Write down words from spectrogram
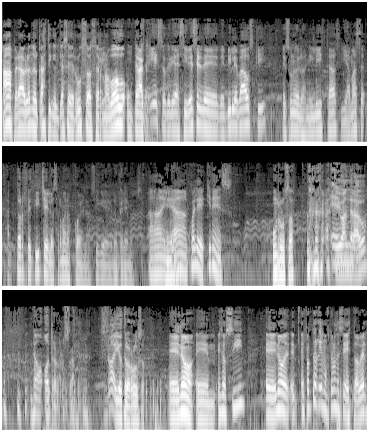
Ah, pero hablando del casting, el que hace de ruso, Cernovog, un crack. Eso quería decir, es el de, de Bill Lebowski, es uno de los nihilistas y además actor fetiche de los hermanos Cohen, así que lo queremos. Ay, Mirá. mirá, ¿cuál es? ¿Quién es? Un ruso. El- Iván Drago. No, otro ruso. No hay otro ruso. Eh, no, eh, eso sí. Eh, no, el, el factor Game of Thrones es esto. A ver,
